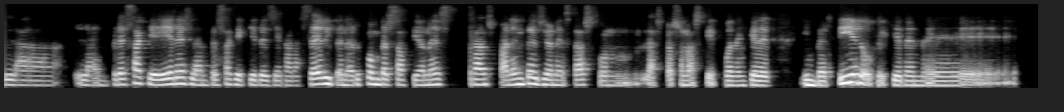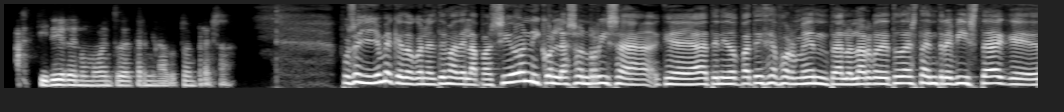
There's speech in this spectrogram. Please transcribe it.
la, empresa que eres, la empresa que quieres llegar a ser y tener conversaciones transparentes y honestas con las personas que pueden querer invertir o que quieren eh, adquirir en un momento determinado tu empresa. Pues oye, yo me quedo con el tema de la pasión y con la sonrisa que ha tenido Patricia Formenta a lo largo de toda esta entrevista que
